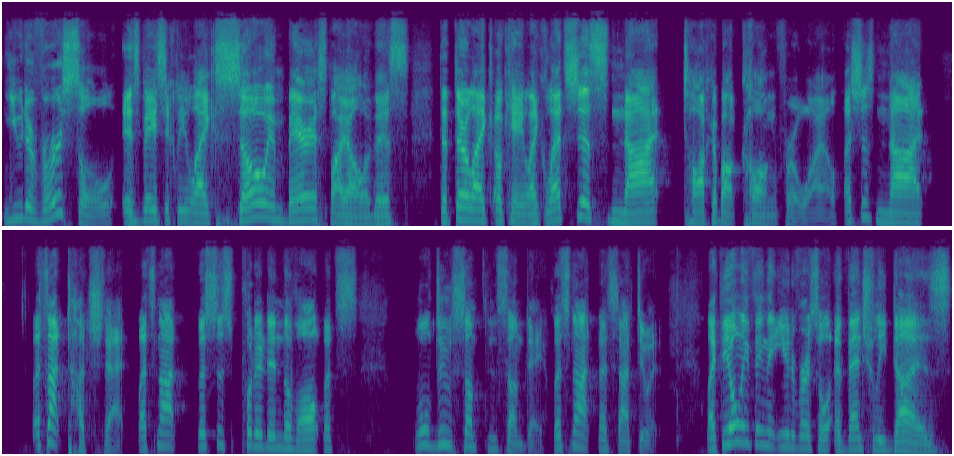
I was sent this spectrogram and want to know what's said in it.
Universal is basically like so embarrassed by all of this that they're like, okay, like let's just not talk about Kong for a while. Let's just not let's not touch that. Let's not let's just put it in the vault. Let's we'll do something someday. Let's not let's not do it. Like the only thing that Universal eventually does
